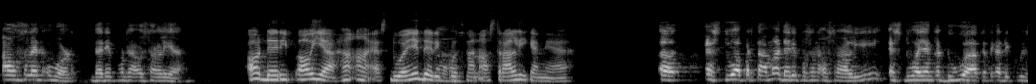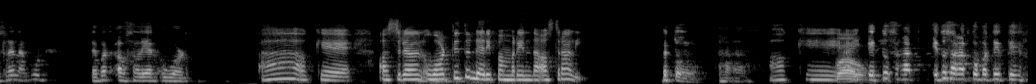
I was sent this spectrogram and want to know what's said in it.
Australian Award, dari pemerintah Australia. Oh, dari oh ya, heeh, S2-nya dari Heeh. perusahaan Australia kan ya. Eh, S2 pertama dari perusahaan Australia, S2 yang kedua ketika di Queensland aku dapat Australian Award. Ah, oke. Australian Mm-mm. Award itu dari pemerintah Australia. Betul. Heeh. Oke. Wow. I- Itu sangat itu sangat kompetitif.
